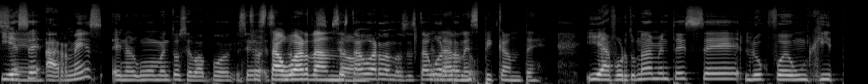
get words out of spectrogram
y ese arnés en algún momento se va a poner. Se, está guardando. Se está guardando, se está guardando. El arnés picante. Y afortunadamente ese look fue un hit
